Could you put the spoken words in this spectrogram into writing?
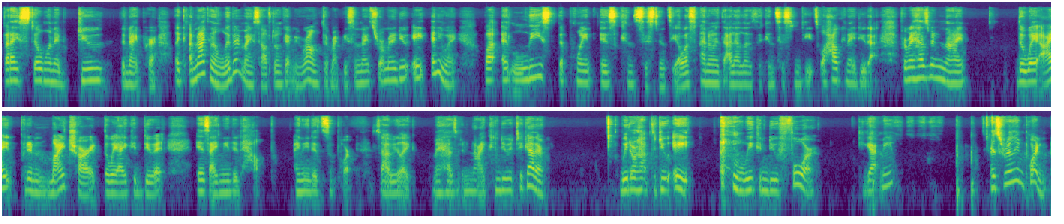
but I still want to do the night prayer. Like, I'm not going to limit myself, don't get me wrong. There might be some nights where I'm going to do eight anyway, but at least the point is consistency. Allah subhanahu wa ta'ala loves the consistent deeds. Well, how can I do that? For my husband and I, the way I put in my chart, the way I could do it is I needed help. I needed support. So I'd be like, my husband and I can do it together. We don't have to do eight, we can do four. You get me? It's really important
